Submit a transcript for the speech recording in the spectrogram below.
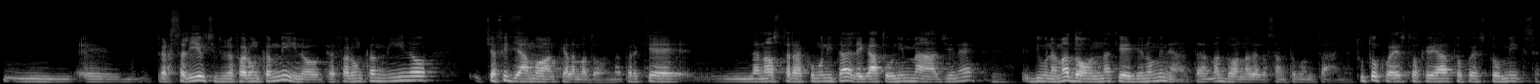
mh, eh, per salirci bisogna fare un cammino, per fare un cammino ci affidiamo anche alla Madonna, perché la nostra comunità è legata a un'immagine di una Madonna che è denominata Madonna della Santa Montagna. Tutto questo ha creato questo mix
